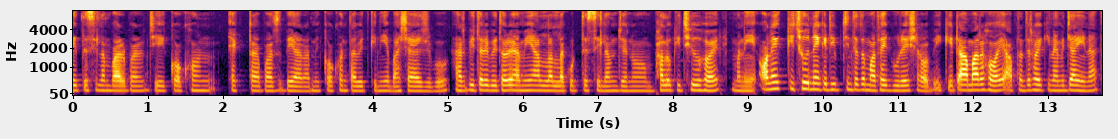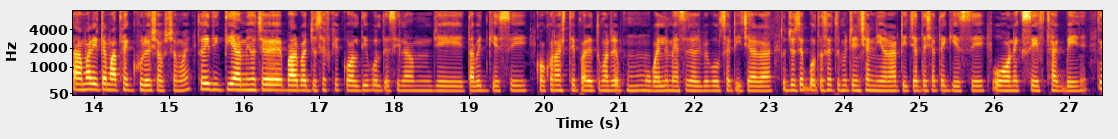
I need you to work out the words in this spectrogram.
দেখতেছিলাম বারবার যে কখন একটা বাজবে আর আমি কখন তাবিদকে নিয়ে বাসায় আসব। আর ভিতরে ভিতরে আমি আল্লাহ আল্লাহ করতেছিলাম যেন ভালো কিছু হয়। মানে অনেক কিছু নেগেটিভ চিন্তা তো মাথায় ঘুরে স্বাভাবিক, এটা আমার হয়, আপনাদের হয় কিনা আমি জানি না, তা আমার এটা মাথায় ঘুরে সব সময় তো এই দিক দিয়ে আমি হচ্ছে বারবার জোসেফকে কল দিয়ে বলতেছিলাম যে তাবিদ গেছে, কখন আসতে পারে, তোমার মোবাইলে মেসেজ আসবে বলছে টিচাররা তো জোসেফ বলতেছে, তুমি টেনশন নিও না টিচারদের সাথে গেছে, ও অনেক সেফ থাকবে। তো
